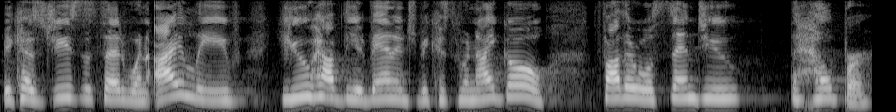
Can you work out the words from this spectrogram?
because Jesus said, When I leave, you have the advantage because when I go, Father will send you the helper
